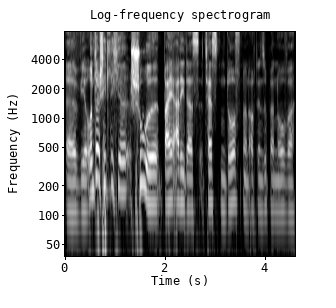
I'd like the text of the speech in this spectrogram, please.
äh, wir unterschiedliche Schuhe bei Adidas testen durften und auch den Supernova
